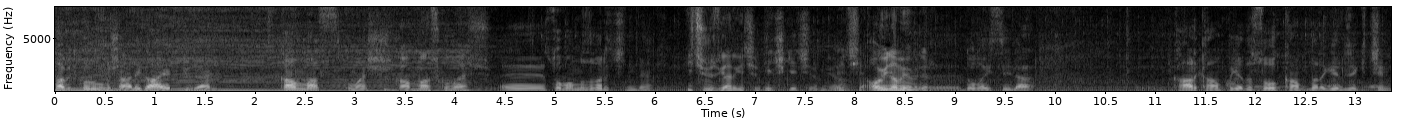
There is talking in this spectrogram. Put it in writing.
Tabii kurulmuş hali gayet güzel. Kanvas, kumaş. Kanvas kumaş E, sobamız var içinde. Hiç rüzgar geçirmiyor. Hiç geçirmiyor. Hiç yani. Oynamıyor bile. E, dolayısıyla kar kampı ya da soğuk kamplara gelecek için,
